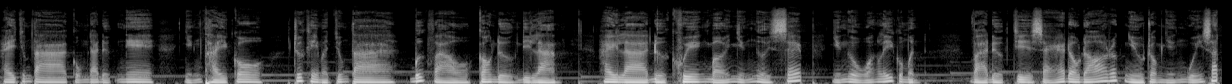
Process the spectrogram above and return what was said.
hay chúng ta cũng đã được nghe những thầy cô trước khi mà chúng ta bước vào con đường đi làm hay là được khuyên bởi những người sếp, những người quản lý của mình và được chia sẻ đâu đó rất nhiều trong những quyển sách.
